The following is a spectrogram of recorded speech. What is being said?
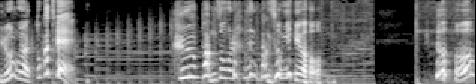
이런 거랑 똑같아. 그 방송을 하는 방송이에요. 어?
